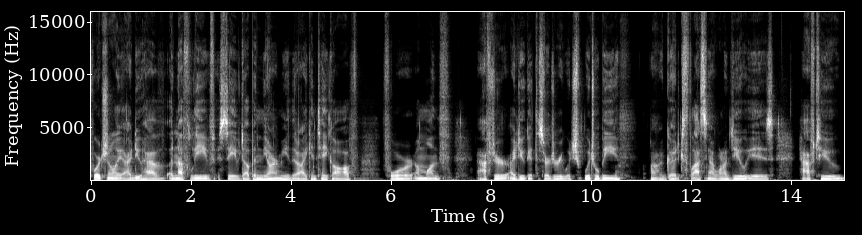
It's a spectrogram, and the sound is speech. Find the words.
Fortunately, I do have enough leave saved up in the army that I can take off for a month after I do get the surgery, which which will be uh, good because the last thing I want to do is have to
